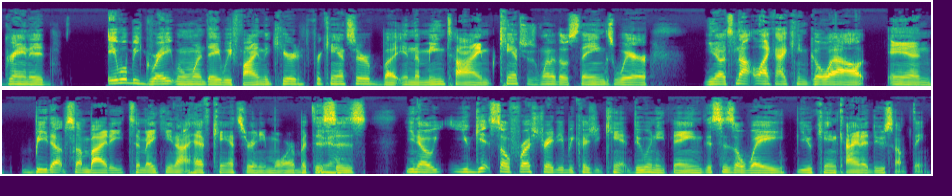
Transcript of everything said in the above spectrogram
granted, it will be great when one day we find the cure for cancer, but in the meantime, cancer is one of those things where, you know, it's not like I can go out and beat up somebody to make you not have cancer anymore, but this Yeah. is, you know, you get so frustrated because you can't do anything. This is a way you can kind of do something.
